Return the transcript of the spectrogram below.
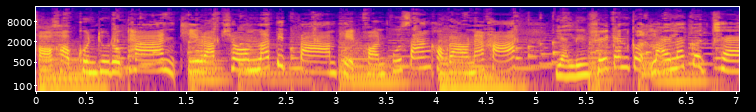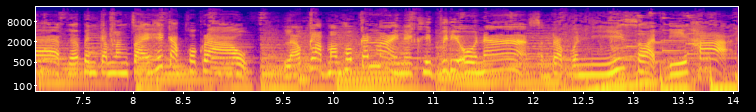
ขอขอบคุณทุกๆท่านที่รับชมและติดตามเพจพรผู้สร้างของเรานะคะ อย่าลืมช่วยกันกดไลค์และกดแชร์ เพื่อเป็นกำลังใจให้กับพวกเรา แล้วกลับมาพบกันใหม่ในคลิปวิดีโอหน้าสำหรับวันนี้ สวัสดีค่ะ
